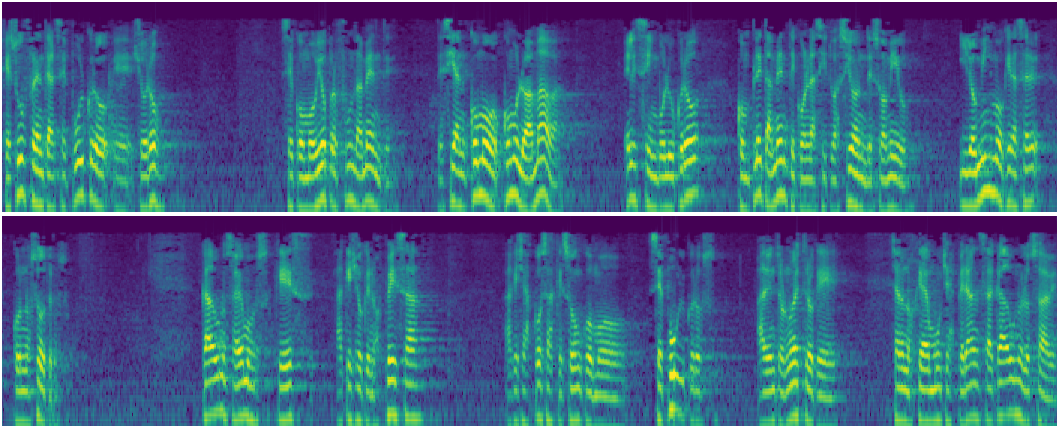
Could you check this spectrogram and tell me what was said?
Jesús frente al sepulcro eh, lloró, se conmovió profundamente, decían cómo, cómo lo amaba. Él se involucró completamente con la situación de su amigo y lo mismo quiere hacer con nosotros. Cada uno sabemos qué es aquello que nos pesa, aquellas cosas que son como sepulcros adentro nuestro que ya no nos queda mucha esperanza, cada uno lo sabe.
